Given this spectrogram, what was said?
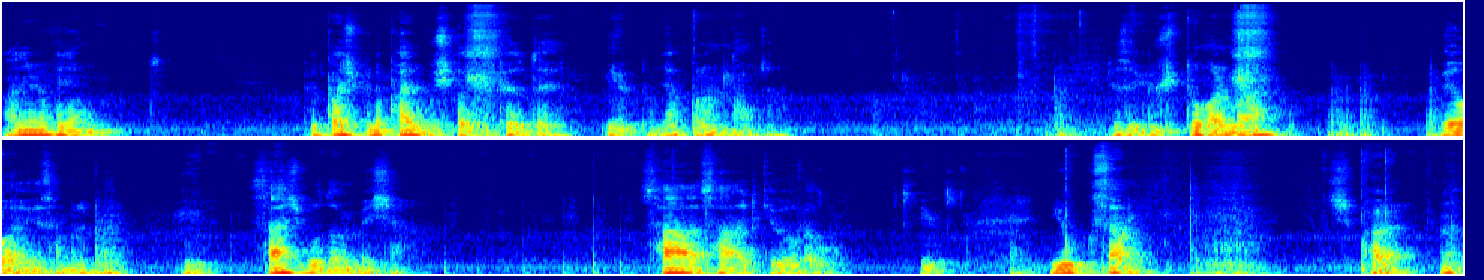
아니면 그냥 180분의 파이를 무식하게 곱해도 돼. 예. 그럼 약분하면 나오잖아. 그래서 60도가 얼마? 외워야 이게 3분의 8. 예. 45도는 몇이야? 4, 4 이렇게 외우라고. 예. 6, 3, 18. 응?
